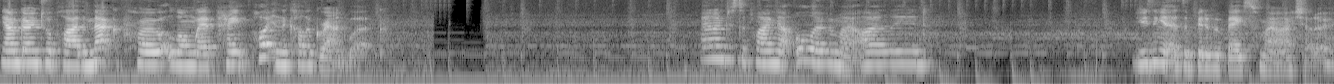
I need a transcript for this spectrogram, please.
Now I'm going to apply the MAC Pro Longwear Paint Pot in the colour Groundwork. I'm just applying that all over my eyelid. Using it as a bit of a base for my eyeshadow.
